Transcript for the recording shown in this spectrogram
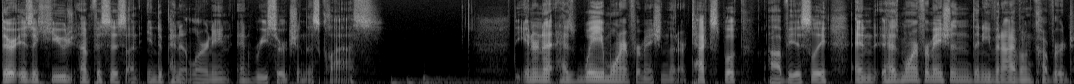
There is a huge emphasis on independent learning and research in this class. The internet has way more information than our textbook, obviously, and it has more information than even I've uncovered,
